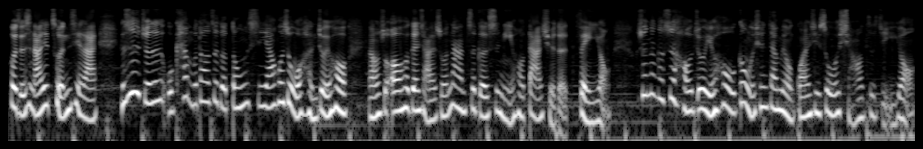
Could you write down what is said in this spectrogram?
或者是拿去存起来。可是觉得我看不到这个东西啊，或者我很久以后，然后说哦，会跟小孩说，那这个是你以后大学的费用。我说那个是好久以后，跟我现在没有。关系，是我想要自己用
